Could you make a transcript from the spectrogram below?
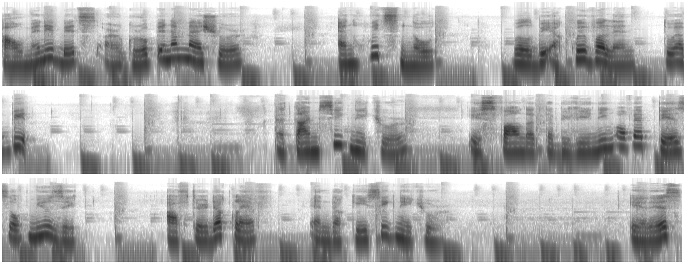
how many beats are grouped in a measure and which note will be equivalent to a beat. A time signature is found at the beginning of a piece of music after the clef and the key signature. It is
